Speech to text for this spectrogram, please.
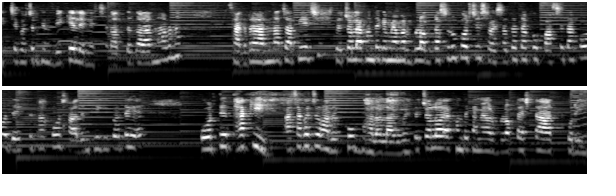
ইচ্ছে করছে কিন্তু বিকেলে নিচ্ছে রাত্রে তো রান্না হবে না। শাকটা রান্না চাপিয়েছি, তো চলো এখন থেকে আমি আমার ব্লগটা শুরু করছি, সবাই সাথে থাকো, পাশে থাকো, দেখতে থাকো, সারাদিন ঠিকই করতে করতে থাকি। আশা করছি আমাদের খুব ভালো লাগবে। তো চলো এখন থেকে আমি আমার ব্লগটা স্টার্ট করি।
